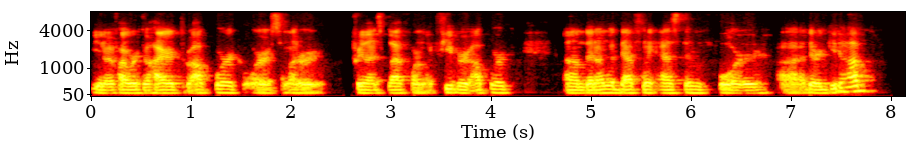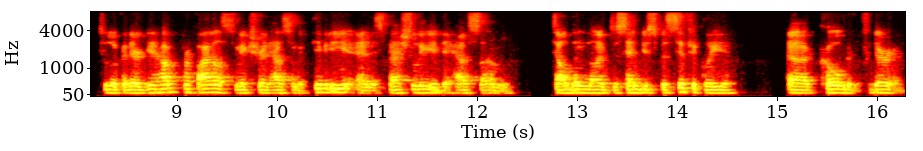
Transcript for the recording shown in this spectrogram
you know if I were to hire through Upwork or some other freelance platform like Fiverr, Upwork, um, then I would definitely ask them for uh, their GitHub to look at their GitHub profiles to make sure they have some activity and especially they have some. Tell them like to send you specifically uh, code for their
